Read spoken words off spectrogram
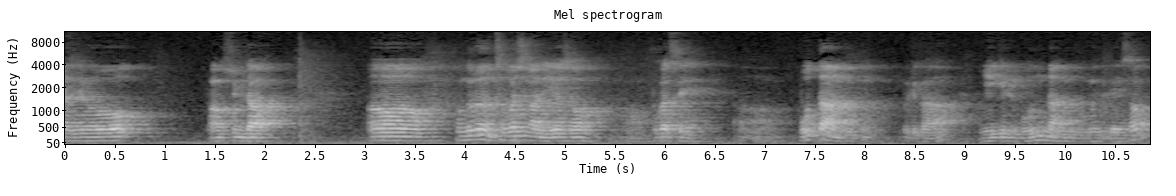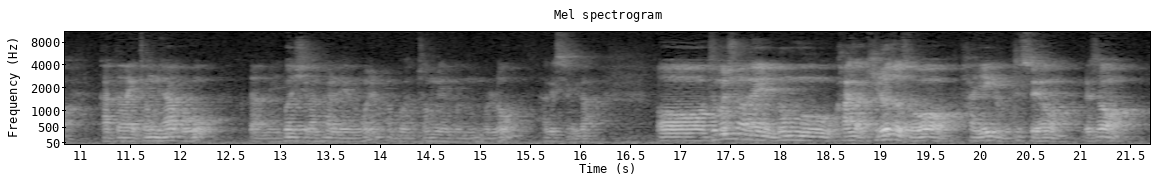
안녕하세요. 반갑습니다. 어, 오늘은 저번 시간에 이어서 어, 부가세 어, 못다한 부분 우리가 얘기를 못 나눈 부분에 대해서 간단하게 정리하고 그 다음에 이번 시간 할 내용을 한번 정리해 보는 걸로 하겠습니다. 어, 저번 시간에 너무 강의가 길어져서 다 얘기를 못했어요. 그래서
